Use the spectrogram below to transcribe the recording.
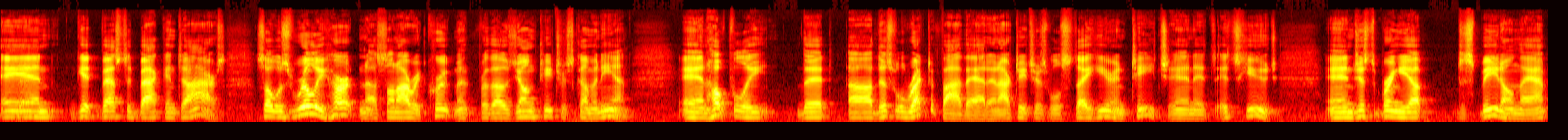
and get vested back into ours. So it was really hurting us on our recruitment for those young teachers coming in. And hopefully that uh, this will rectify that and our teachers will stay here and teach. And it, it's huge. And just to bring you up to speed on that,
